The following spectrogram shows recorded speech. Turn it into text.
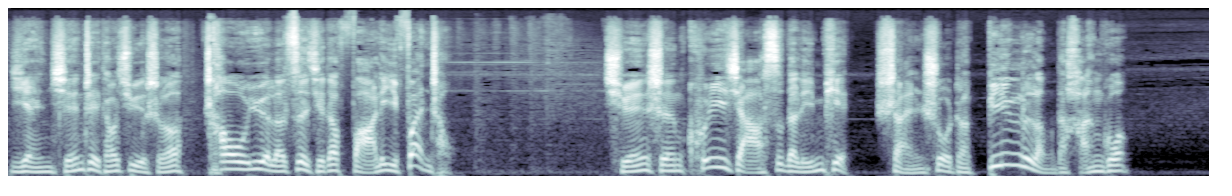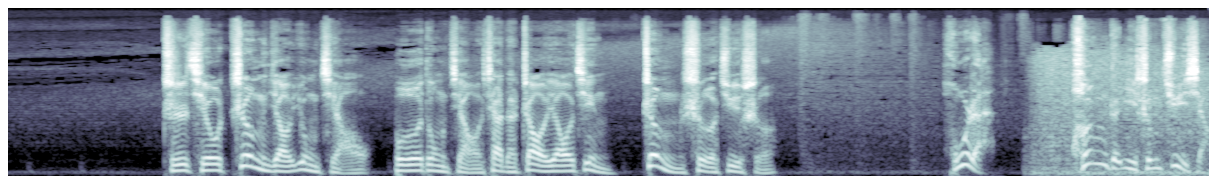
眼前这条巨蛇超越了自己的法力范畴，全身盔甲似的鳞片闪烁着冰冷的寒光。知秋正要用脚拨动脚下的照妖镜，正射巨蛇。忽然，砰的一声巨响，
